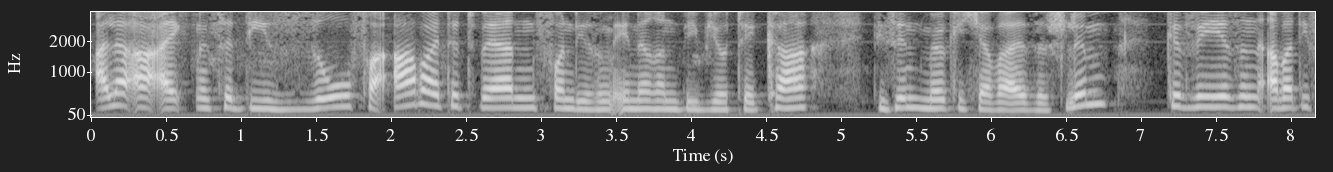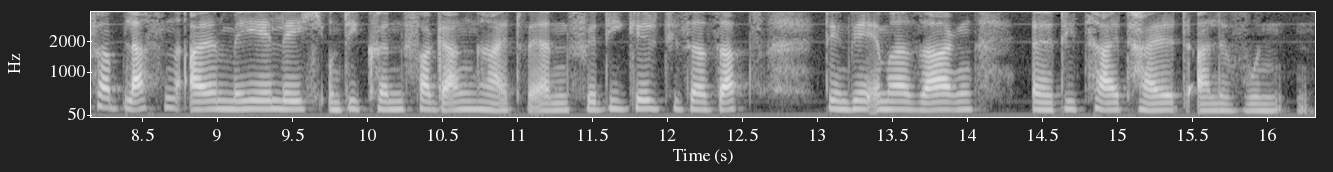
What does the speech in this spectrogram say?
alle Ereignisse, die so verarbeitet werden von diesem inneren Bibliothekar, die sind möglicherweise schlimm gewesen, aber die verblassen allmählich und die können Vergangenheit werden. Für die gilt dieser Satz, den wir immer sagen, äh, die Zeit heilt alle Wunden.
